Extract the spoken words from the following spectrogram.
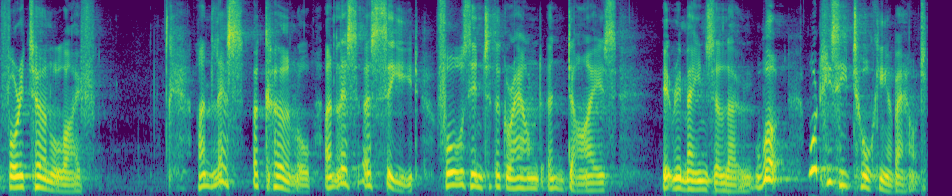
for eternal life. Unless a kernel, unless a seed falls into the ground and dies, it remains alone. What, what is he talking about?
